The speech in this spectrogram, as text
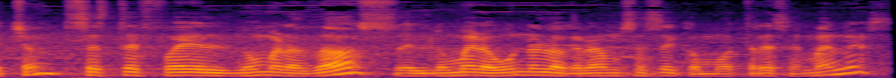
¿Hecho? Entonces este fue el número dos, el número uno lo grabamos hace como tres semanas.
